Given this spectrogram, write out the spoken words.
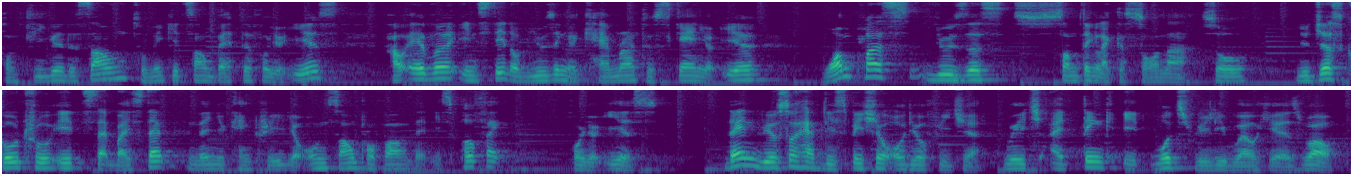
configure the sound to make it sound better for your ears. However, instead of using a camera to scan your ear, OnePlus uses something like a sonar. So you just go through it step by step and then you can create your own sound profile that is perfect for your ears. Then we also have the spatial audio feature, which I think it works really well here as well.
